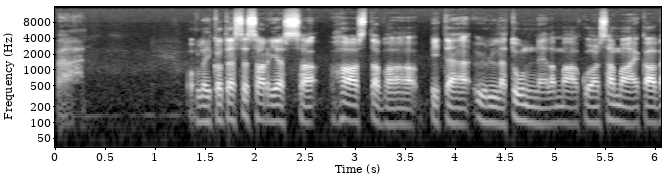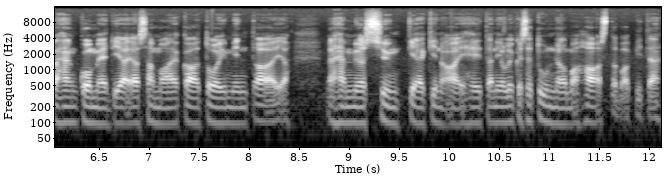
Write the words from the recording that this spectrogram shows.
päähän. Oliko tässä sarjassa haastavaa pitää yllä tunnelmaa, kun on samaan aikaan vähän komediaa ja samaan aikaan toimintaa ja vähän myös synkkiäkin aiheita, niin oliko se tunnelma haastava pitää?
